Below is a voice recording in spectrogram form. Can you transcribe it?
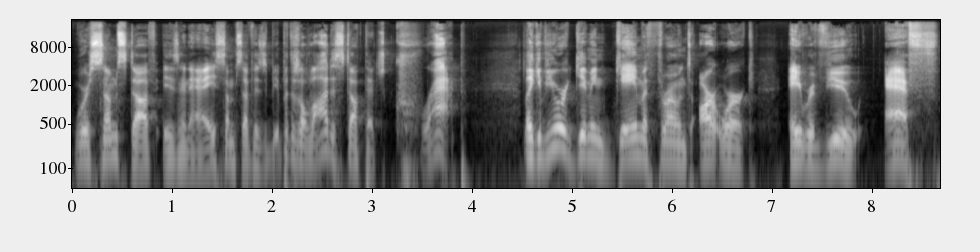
where some stuff is an A, some stuff is a B, but there's a lot of stuff that's crap. Like if you were giving Game of Thrones artwork a review F,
